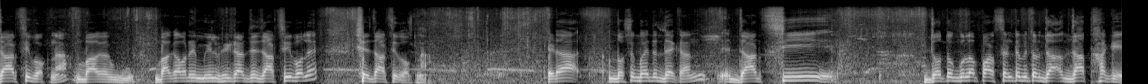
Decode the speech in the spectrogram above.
জার্সি বকনা বাগাবাড়ির মিল ভিটার যে জার্সি বলে, সে জার্সি বকনা। এটা দর্শক ভাইদের দেখান, জার্সি যতগুলো পার্সেন্টের ভিতর যা যা থাকে,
